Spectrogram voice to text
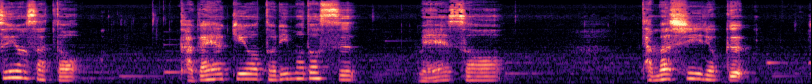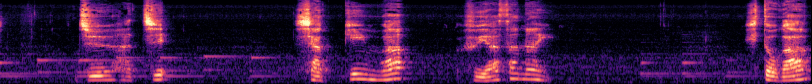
強さと輝きを取り戻す瞑想。魂力。18借金は増やさない。人が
